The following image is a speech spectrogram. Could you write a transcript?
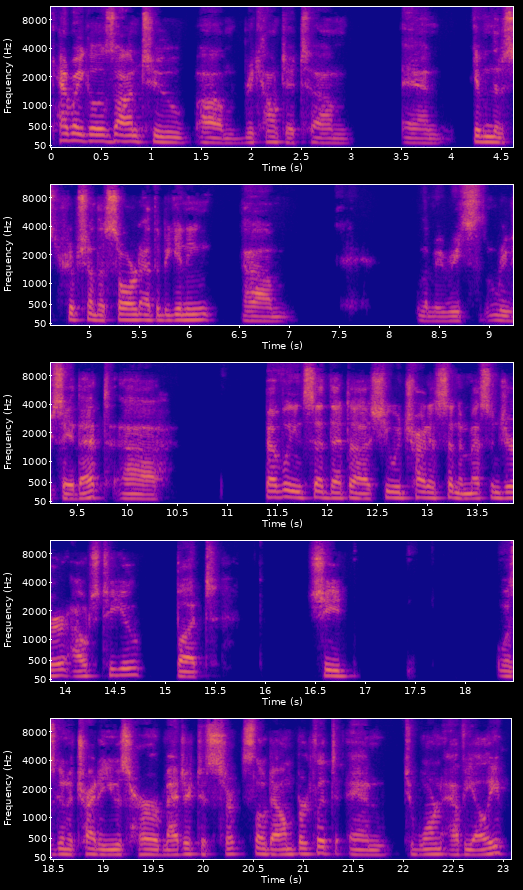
Cadway goes on to um, recount it, um, and given the description of the sword at the beginning, um, let me re- re-say that. Uh, Beveline said that uh, she would try to send a messenger out to you, but she was going to try to use her magic to slow down Bertlot and to warn Avieli.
